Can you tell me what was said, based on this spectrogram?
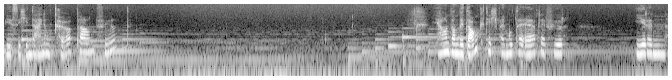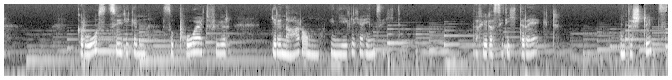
wie es sich in deinem Körper anfühlt. Ja, und dann bedank dich bei Mutter Erde für ihren großzügigen Support für ihre Nahrung in jeglicher Hinsicht, dafür, dass sie dich trägt, unterstützt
